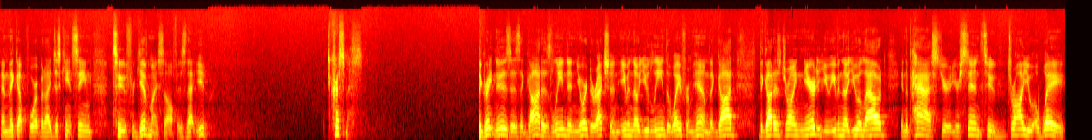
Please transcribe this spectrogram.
and make up for it, but I just can't seem to forgive myself. Is that you? It's Christmas. The great news is that God has leaned in your direction even though you leaned away from Him. That God, that God is drawing near to you even though you allowed in the past your, your sin to draw you away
